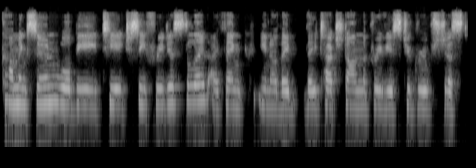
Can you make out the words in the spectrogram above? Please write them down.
coming soon will be THC free distillate. I think you know they they touched on the previous two groups just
